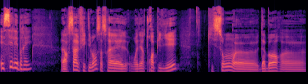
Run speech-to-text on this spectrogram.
et célébrer. Alors ça, effectivement, ça serait, on va dire, trois piliers qui sont euh, d'abord euh,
